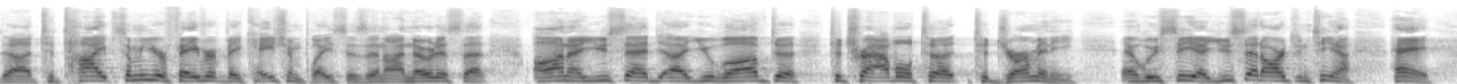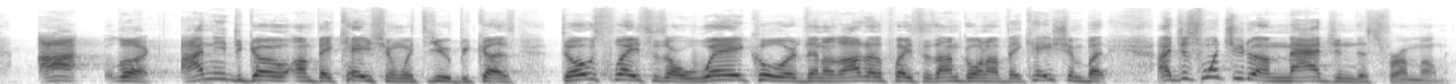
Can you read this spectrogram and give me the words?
uh, to type some of your favorite vacation places. And I noticed that, Anna, you said uh, you love to, to travel to, to Germany. And Lucia, you said Argentina. Hey, I, look, I need to go on vacation with you because those places are way cooler than a lot of the places I'm going on vacation. But I just want you to imagine this for a moment.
